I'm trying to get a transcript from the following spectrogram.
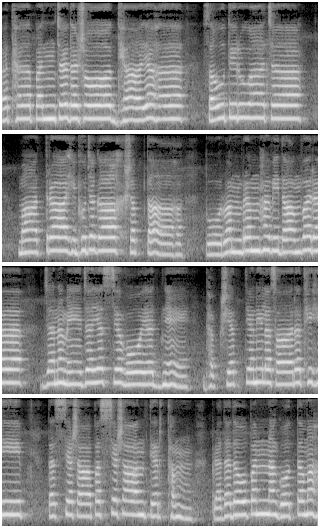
अथ पञ्चदशोऽध्यायः। सौतिरुवाच। मात्रा हि भुजगाः शप्ताः। पूर्वम् ब्रह्मविदां वर। जनमे जयस्य वो यज्ञे। धक्ष्यत्यनिलसारथिः। तस्य शापस्य शान्त्यर्थम् प्रददौ पन्नगोत्तमः।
